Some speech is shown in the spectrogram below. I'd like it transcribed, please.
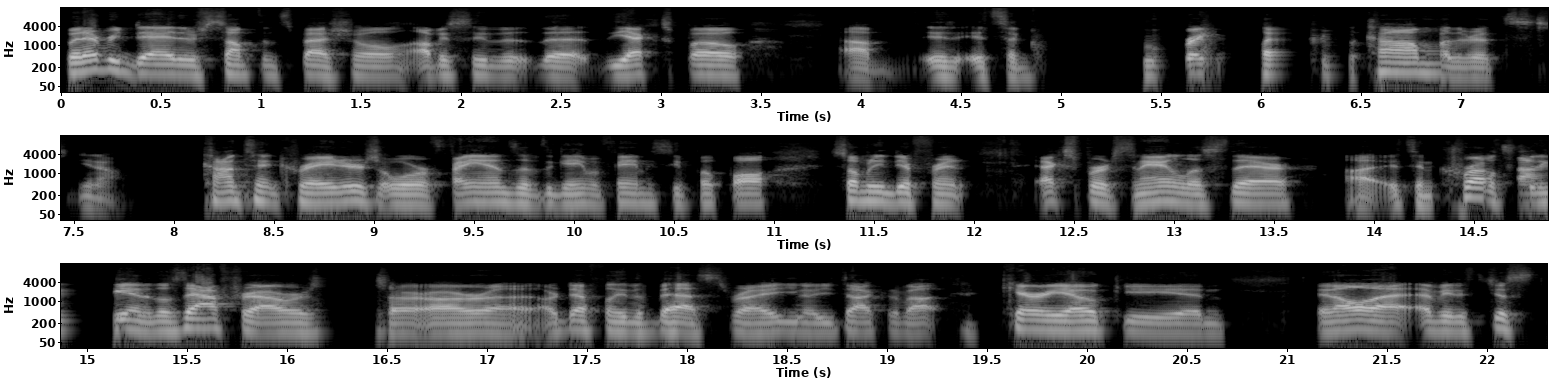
but every day there's something special. Obviously, the the the expo, um, it, it's a great place to come. Whether it's you know content creators or fans of the game of fantasy football, so many different experts and analysts there. Uh, it's incredible. Again, those after hours are are uh, are definitely the best, right? You know, you're talking about karaoke and and all that. I mean, it's just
